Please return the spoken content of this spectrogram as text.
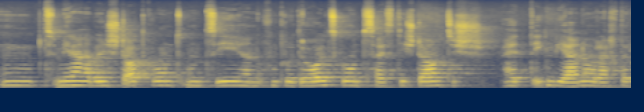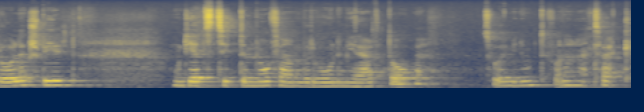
und wir haben aber in der Stadt gewohnt und sie haben auf dem Bruderholz gewohnt. Das heißt, die Distanz ist, hat irgendwie auch noch recht eine Rolle gespielt. Und jetzt seit dem November wohnen wir auch da oben, zwei Minuten voneinander weg.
